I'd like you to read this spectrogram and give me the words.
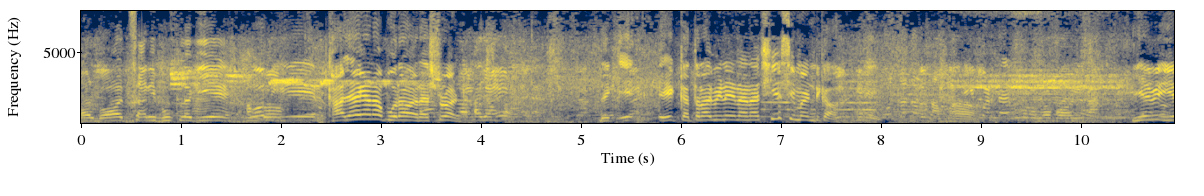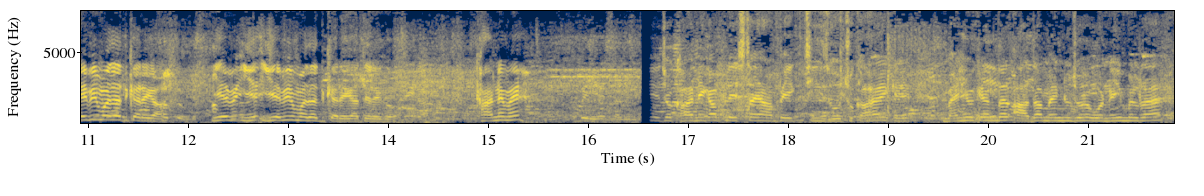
और बहुत सारी भूख लगी है हमको। खा जाएगा ना पूरा रेस्टोरेंट देख ए, एक कतरा भी नहीं रहना चाहिए सीमेंट का। हाँ। ये भी ये भी मदद करेगा। ये भी ये, ये भी मदद करेगा तेरे को। खाने में? ये जो खाने का प्लेस था यहाँ पे एक चीज़ हो चुका है कि मेन्यू के अंदर आधा मेन्यू जो है वो नहीं मिल रहा है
